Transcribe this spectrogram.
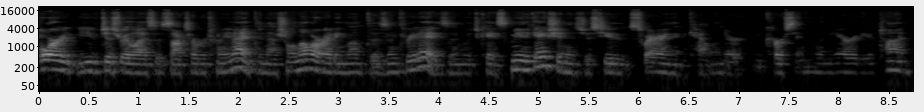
Or you've just realized it's October 29th, the National Novel Writing Month is in three days, in which case communication is just you swearing at a calendar and cursing linearity of time.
